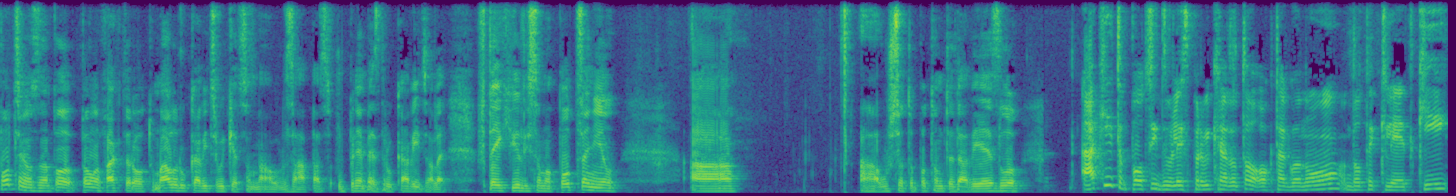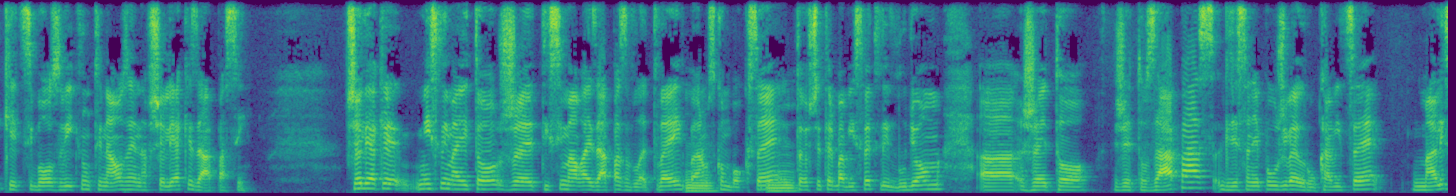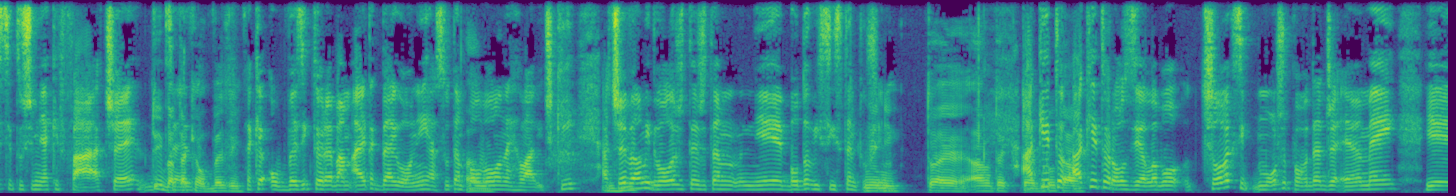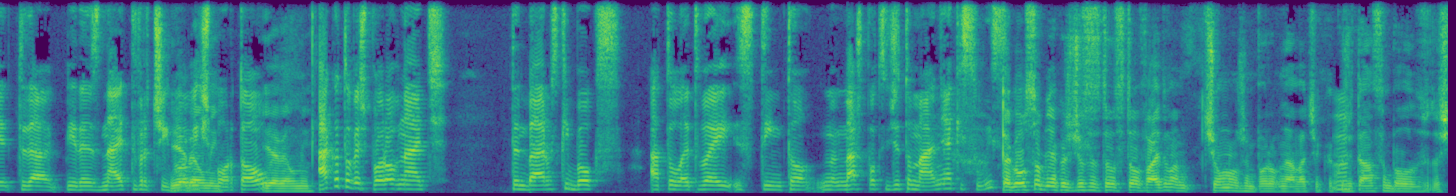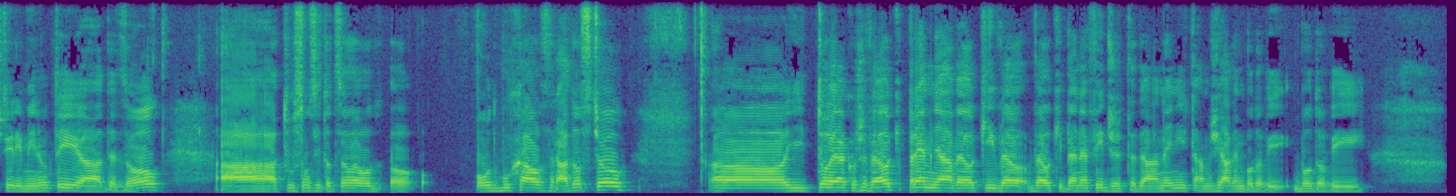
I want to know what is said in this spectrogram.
Podcenil som na plno faktorov tú malú rukavicu, keď som mal zápas úplne bez rukavic, ale v tej chvíli som ho podcenil a, a už sa to potom teda viezlo. Aký je to pocit vliesť prvýkrát do toho oktagonu, do tej klietky, keď si bol zvyknutý naozaj na všelijaké zápasy? Všelijaké, myslím aj to, že ty si mal aj zápas v Letvej, v barovskom boxe. Mm. To ešte treba vysvetliť ľuďom, že je, to, že je to zápas, kde sa nepoužívajú rukavice, Mali ste tuším nejaké fáče. Iba cez, také obvezy. Také obvezy, ktoré vám aj tak dajú oni a sú tam polvolené hlavičky. A čo mm-hmm. je mhm. veľmi dôležité, že tam nie je bodový systém, tuším. Mm. To je, áno, to je, to aký, je to, aký je to rozdiel? Lebo človek si môže povedať, že MMA je teda jeden z najtvrdších bojových športov. Je veľmi. Ako to vieš porovnať ten barovský box a to Letvej s týmto? Máš pocit, že to má nejaký súvis? Tak osobne, akože čo sa z toho, z toho fightu mám, čo môžem porovnávať? Akože mm. tam som bol 4 minúty a that's all. A tu som si to celé od, odbuchal s radosťou. Uh, to je akože veľký, pre mňa veľký, veľ, veľký benefit, že teda není tam žiaden bodový, bodový,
